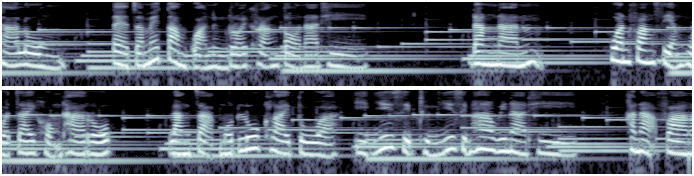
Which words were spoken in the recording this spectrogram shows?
ช้าลง แต่จะไม่ต่ำกว่า 100 ครั้งต่อนาที ดังนั้น ควรฟังเสียงหัวใจของทารก หลังจากมดลูกคลายตัวอีก 20-25 วินาที ขณะฟัง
